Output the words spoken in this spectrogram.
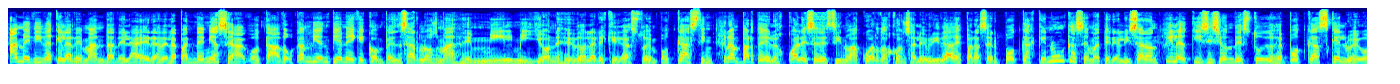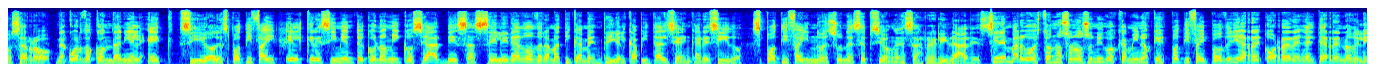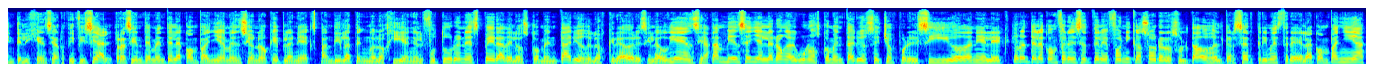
a medida que la demanda de la era de la pandemia se ha agotado. También tiene que compensar los más de mil millones de dólares que gastó en podcasting, gran parte de los cuales se destinó a acuerdos con celebridades para hacer podcasts que nunca se materializaron y la adquisición de estudios de podcast que luego cerró. De acuerdo con Daniel Eck, CEO de Spotify, el crecimiento económico se ha desacelerado dramáticamente y el capital se ha encarecido. Spotify no es una excepción a esas realidades. Sin embargo, estos no son los únicos caminos que Spotify podría recorrer en el terreno de la inteligencia artificial. Recientemente la compañía mencionó que planea expandir la tecnología en el futuro en espera de los comentarios de los creadores y la audiencia. También señalaron algunos comentarios hechos por el CEO Daniel Eck durante la conferencia telefónica sobre resultados del tercer trimestre de la compañía,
